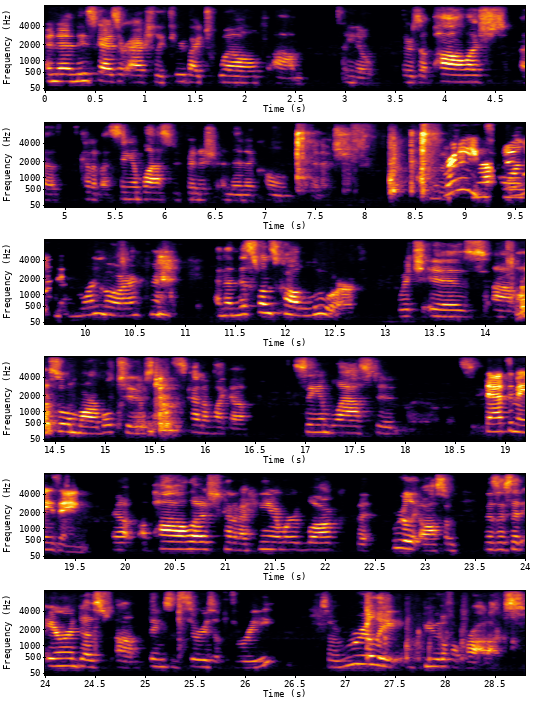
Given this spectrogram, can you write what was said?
And then these guys are actually three by twelve. Um, you know, there's a polished, uh, kind of a sandblasted finish, and then a cone finish. So Great. one, one more, and then this one's called Lure, which is um, also a marble too. So it's kind of like a sandblasted. uh, That's amazing. a a polished, kind of a hammered look, but really awesome. And as I said, Erin does um, things in series of three, so really beautiful products.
